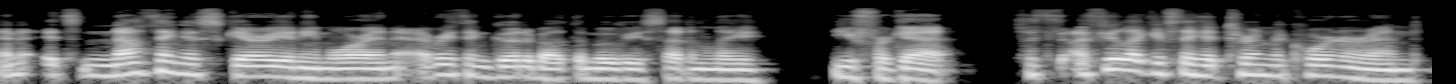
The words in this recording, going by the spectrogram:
And it's nothing as scary anymore. And everything good about the movie suddenly you forget. So I feel like if they had turned the corner and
